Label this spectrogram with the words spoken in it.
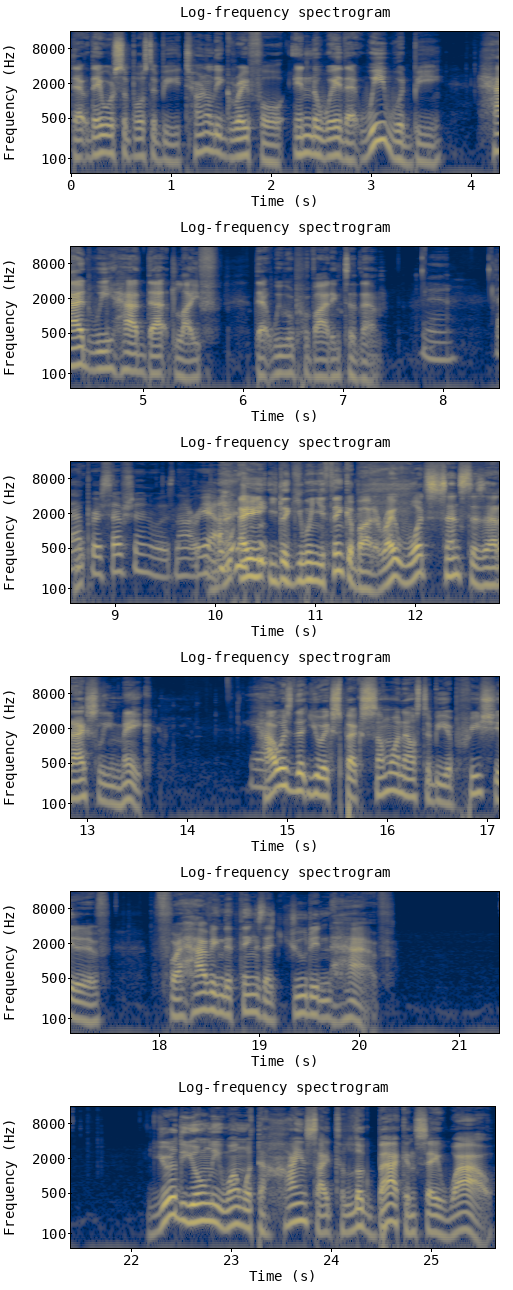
That they were supposed to be eternally grateful in the way that we would be had we had that life that we were providing to them. Yeah. That perception was not reality. I mean, like when you think about it, right? What sense does that actually make? Yeah. How is that you expect someone else to be appreciative for having the things that you didn't have? You're the only one with the hindsight to look back and say, wow,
